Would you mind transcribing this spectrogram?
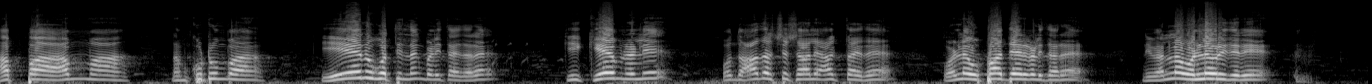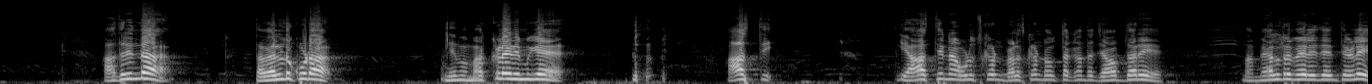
ಅಪ್ಪ, ಅಮ್ಮ ನಮ್ಮ ಕುಟುಂಬ ಏನೂ ಗೊತ್ತಿಲ್ಲದಂಗೆ ಬೆಳೀತಾ ಇದ್ದಾರೆ. ಈ ಕೆ ಎಮ್ನಲ್ಲಿ ಒಂದು ಆದರ್ಶ ಶಾಲೆ ಆಗ್ತಾ ಇದೆ. ಒಳ್ಳೆ ಉಪಾಧ್ಯಾಯರುಗಳಿದ್ದಾರೆ. ನೀವೆಲ್ಲ ಒಳ್ಳೆಯವರಿದ್ದೀರಿ. ಆದ್ದರಿಂದ ತಾವೆಲ್ಲರೂ ಕೂಡ ನಿಮ್ಮ ಮಕ್ಕಳೇ ನಿಮಗೆ ಆಸ್ತಿ, ಈ ಆಸ್ತಿನ ಉಳಿಸ್ಕೊಂಡು ಬೆಳೆಸ್ಕೊಂಡು ಹೋಗ್ತಕ್ಕಂಥ ಜವಾಬ್ದಾರಿ ನಮ್ಮೆಲ್ಲರ ಮೇಲಿದೆ ಅಂತೇಳಿ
